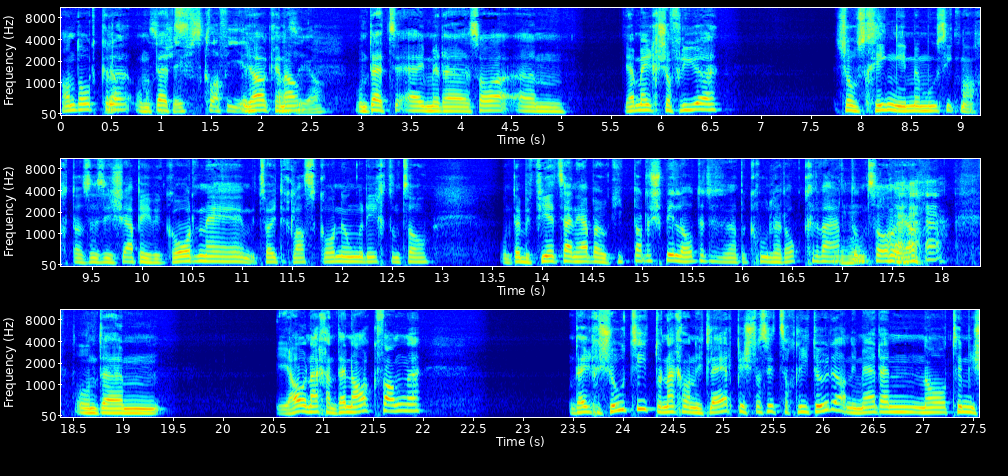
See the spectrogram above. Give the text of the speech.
Handorgel. Ja, und also Schiffsklavier. Ja, genau. Quasi, ja. Und dort haben wir äh, so, ähm, ja, wir schon früher schon als Kind immer Musik gemacht. Also es ist eben wie Gorne, mit zweiter Klasse Gorne-Unterricht und so. Und dann mit 14 habe ich auch Gitarre spielen, oder? Das ist ein cooler Rocker werden mhm. und so, ja. und ähm, ja, und dann haben dann angefangen und eigentlich Schulzeit und dann, als ich die Lehre bin, ist das jetzt so ein bisschen durch, habe ich mehr dann noch ziemlich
